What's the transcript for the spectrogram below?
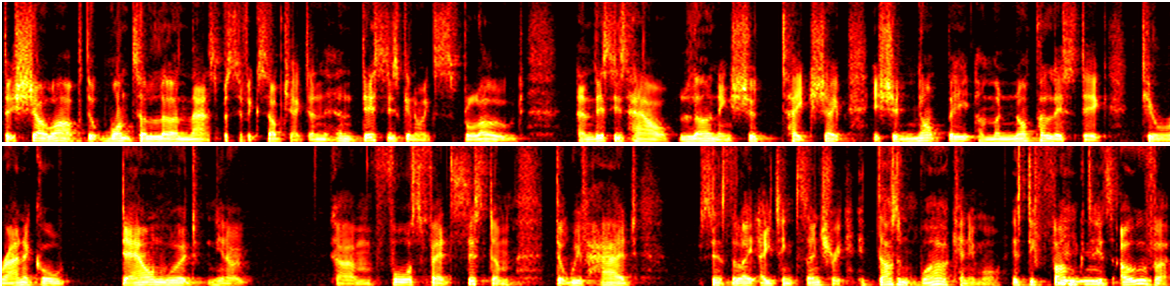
that show up that want to learn that specific subject. And, and this is going to explode. And this is how learning should take shape. It should not be a monopolistic, tyrannical downward, you know, um, force fed system that we've had since the late 18th century. It doesn't work anymore. It's defunct. Mm-hmm. It's over.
